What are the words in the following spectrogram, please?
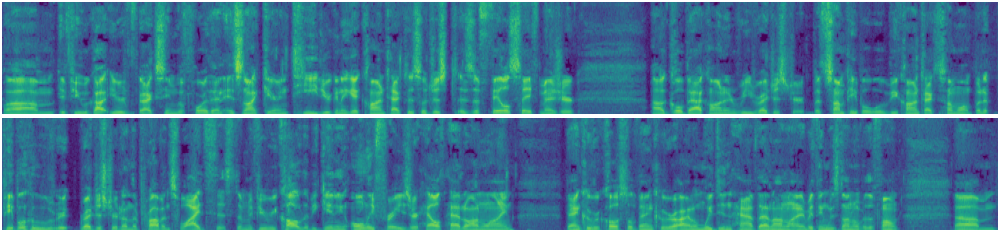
Um, if you got your vaccine before then, it's not guaranteed you're going to get contacted. So just as a fail-safe measure, uh, go back on and re-register. But some people will be contacted, some won't. But people who re- registered on the province-wide system, if you recall at the beginning, only Fraser Health had online. Vancouver Coastal, Vancouver Island, we didn't have that online. Everything was done over the phone. Um,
